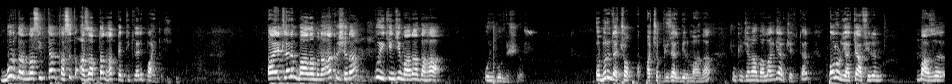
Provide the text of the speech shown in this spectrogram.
buradan nasipten kasıt azaptan hak ettikleri paydır. Ayetlerin bağlamına, akışına bu ikinci mana daha uygun düşüyor. Öbürü de çok açık, güzel bir mana. Çünkü Cenab-ı Allah gerçekten olur ya kafirin bazı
